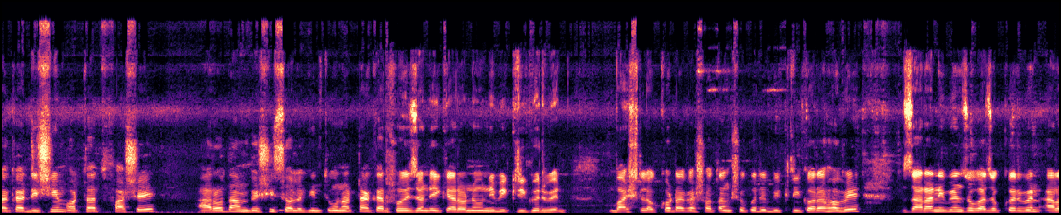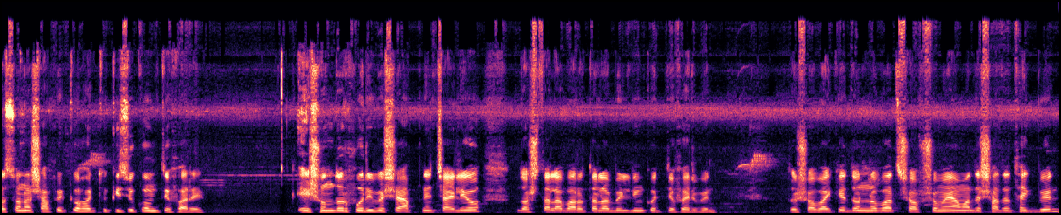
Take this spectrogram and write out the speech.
টাকা ডিসিম অর্থাৎ ফাঁসে আরও দাম বেশি চলে, কিন্তু ওনার টাকার প্রয়োজন এই কারণে উনি বিক্রি করবেন। বাইশ লক্ষ টাকা শতাংশ করে বিক্রি করা হবে। যারা নেবেন যোগাযোগ করবেন, আলোচনা সাপেক্ষ হয়তো কিছু কমতে পারে। এই সুন্দর পরিবেশে আপনি চাইলেও দশতলা, বারোতলা বিল্ডিং করতে পারবেন। তো সবাইকে ধন্যবাদ, সবসময় আমাদের সাথে থাকবেন।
